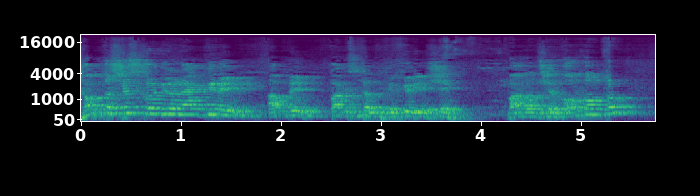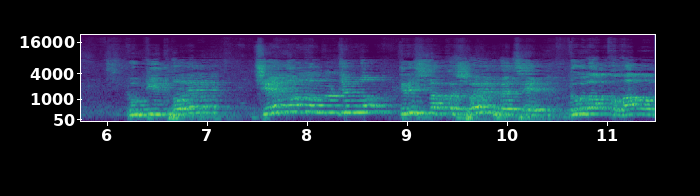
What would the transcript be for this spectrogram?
শব্দ শেষ করে দিলেন একদিনে আপনি পাকিস্তান থেকে ফিরে এসে বাংলাদেশের গণতন্ত্র টুটি ধরে যে গণতন্ত্রের জন্য তিরিশ লক্ষ শহীদ হয়েছে, দু লক্ষ বাবন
